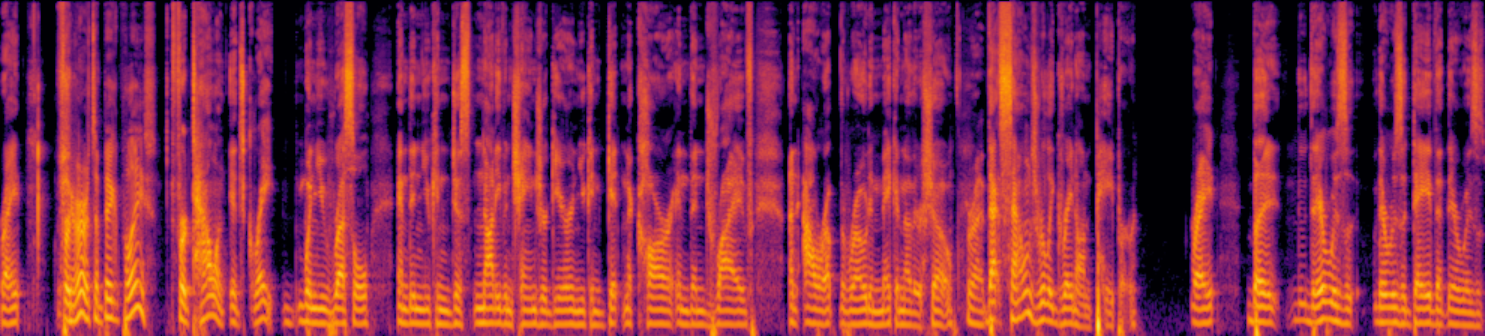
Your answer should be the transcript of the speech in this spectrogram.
right? For- sure. It's a big place. For talent, it's great when you wrestle and then you can just not even change your gear and you can get in a car and then drive an hour up the road and make another show. Right. That sounds really great on paper, right? But there was there was a day that there was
